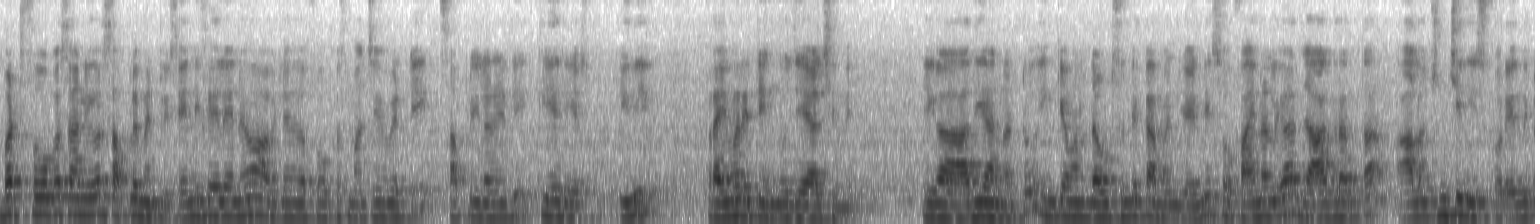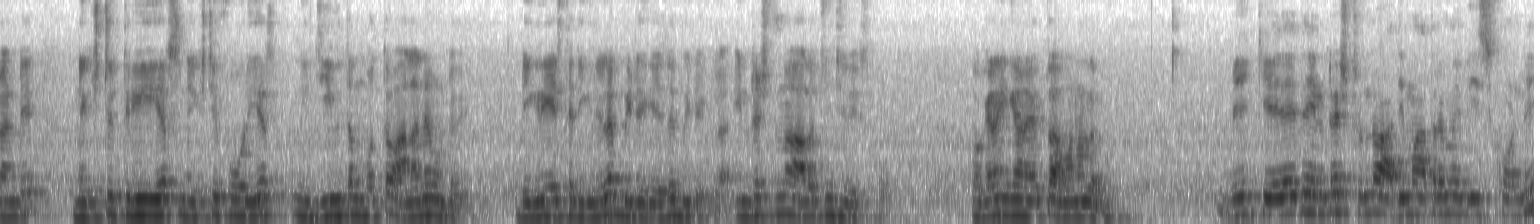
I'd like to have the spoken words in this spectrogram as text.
But focus on your supplementaries. ఎన్ని ఫెయిల్ అయినాయో వాటి మీద ఫోకస్ మంచిగా పెట్టి సప్లీలు అనేది క్లియర్ చేసుకో ఇది ప్రైమరీ థింగ్ నువ్వు చేయాల్సింది. ఇక అది అన్నట్టు ఇంకేమైనా డౌట్స్ ఉంటే కామెంట్ చేయండి. సో ఫైనల్గా జాగ్రత్త ఆలోచించి తీసుకోరు. ఎందుకంటే next three years next four years నీ జీవితం మొత్తం అలానే ఉంటుంది. డిగ్రీ చేస్తే డిగ్రీలో బీటెక్ చేస్తే బీటెక్లో ఇంట్రెస్ట్ ఉన్న ఆలోచించి తీసుకో. ఓకేనా? ఇంకేమైనా చెప్తా మన మీకు ఏదైతే ఇంట్రెస్ట్ ఉందో అది మాత్రమే తీసుకోండి.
